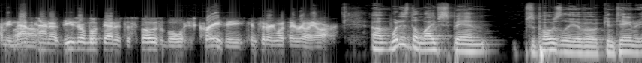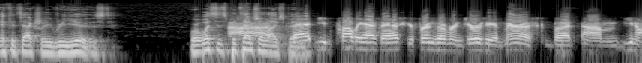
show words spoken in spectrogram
I mean, wow. that's kind of these are looked at as disposable, which is crazy considering what they really are. Uh, what is the lifespan supposedly of a container if it's actually reused? Or what's its potential uh, lifespan? That you'd probably have to ask your friends over in Jersey at Maersk, but um, you know,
